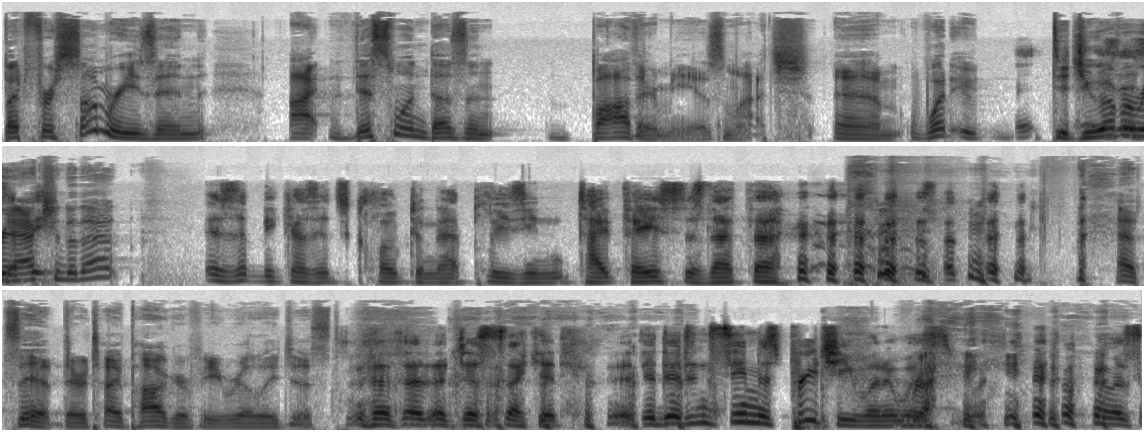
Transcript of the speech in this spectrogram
but for some reason, I this one doesn't bother me as much. Um, what did you have a reaction to that? Is it because it's cloaked in that pleasing typeface? Is that the? is that the... That's it. Their typography really just just like it, it. didn't seem as preachy when it was right. when it was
